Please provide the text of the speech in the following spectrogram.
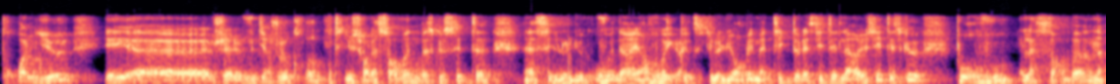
trois lieux et euh, j'allais vous dire je continue sur la Sorbonne parce que c'est euh, c'est le lieu qu'on voit derrière vous et que c'est le lieu emblématique de la cité de la réussite. Est-ce que pour vous la Sorbonne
